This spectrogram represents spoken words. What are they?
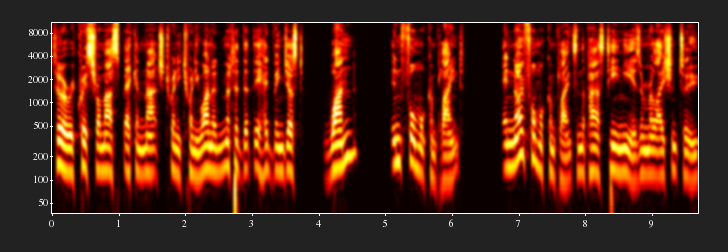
to a request from us back in March 2021, admitted that there had been just one informal complaint and no formal complaints in the past 10 years in relation to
